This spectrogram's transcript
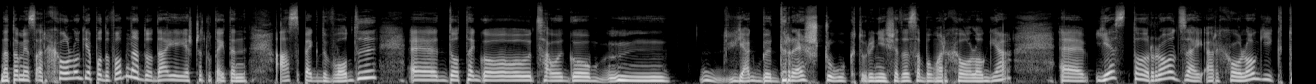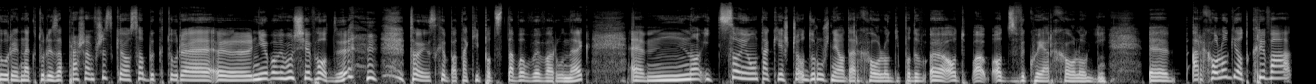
Natomiast archeologia podwodna dodaje jeszcze tutaj ten aspekt wody e, do tego całego mm, jakby dreszczu, który niesie ze sobą archeologia. E, jest to rodzaj archeologii, który, na który zapraszam wszystkie osoby, które e, nie boją się wody. To jest chyba taki podstawowy warunek. No i co ją tak jeszcze odróżnia od archeologii, e, od, od zwykłej archeologii? Archeologia odkrywa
